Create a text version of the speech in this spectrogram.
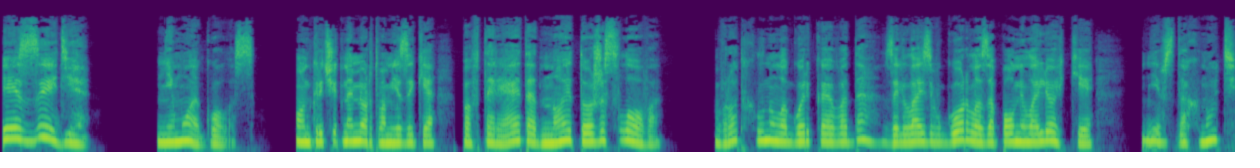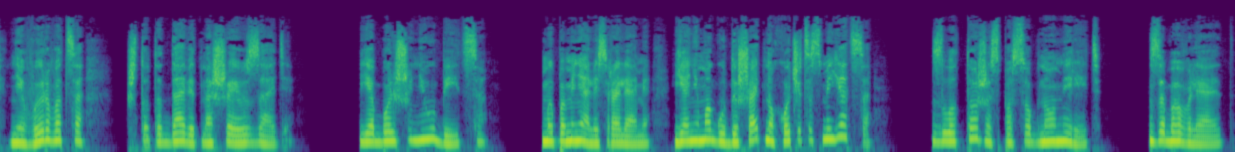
Изыди!» Не мой голос. Он кричит на мертвом языке, повторяет одно и то же слово. В рот хлынула горькая вода, залилась в горло, заполнила легкие. Не вздохнуть, не вырваться, что-то давит на шею сзади. Я больше не убийца. Мы поменялись ролями. Я не могу дышать, но хочется смеяться. Зло тоже способно умереть. Забавляет.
